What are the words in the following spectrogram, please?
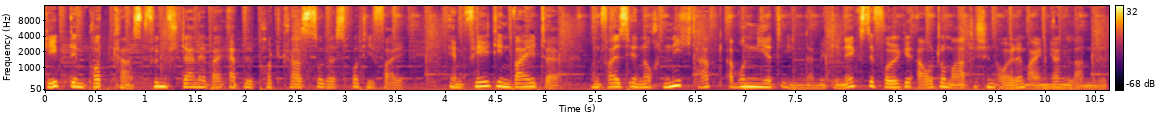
gebt dem Podcast 5 Sterne bei Apple Podcasts oder Spotify, empfehlt ihn weiter und falls ihr noch nicht habt, abonniert ihn, damit die nächste Folge automatisch in eurem Eingang landet.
